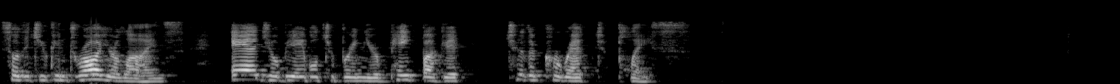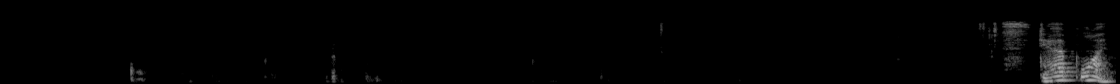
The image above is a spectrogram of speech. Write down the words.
so that you can draw your lines and you'll be able to bring your paint bucket to the correct place. Step one.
